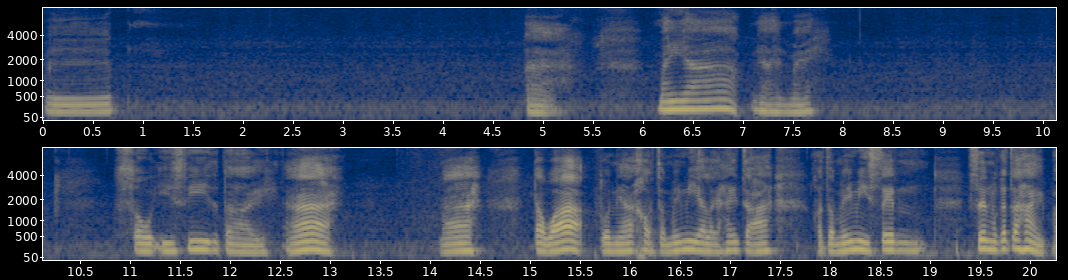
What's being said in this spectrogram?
ปึ๊ดอ่า ไม่ยากเนี่ยเห็นไหม so easy จะตาย อ่า มา แต่ว่าตัวเนี้ยเขาจะไม่มีอะไรให้จ้าเขาจะไม่มีเส้น เส้นมันก็จะหายไป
